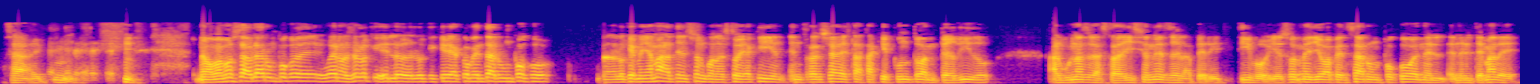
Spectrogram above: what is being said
O sea, no, vamos a hablar un poco de, bueno, yo lo que, lo, lo que quería comentar un poco, lo que me llama la atención cuando estoy aquí en, en Francia es hasta qué punto han perdido algunas de las tradiciones del aperitivo y eso me lleva a pensar un poco en el, en el tema de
